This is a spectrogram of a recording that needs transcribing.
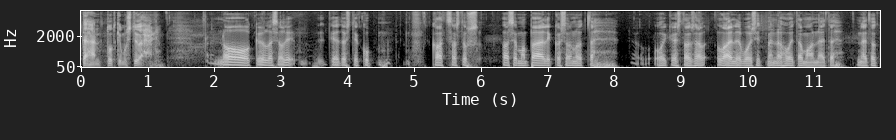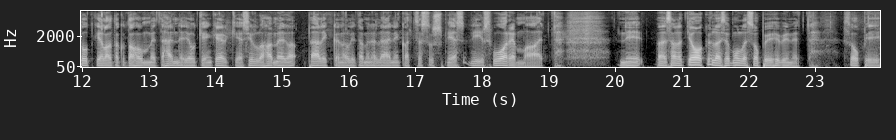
tähän tutkimustyöhön? No kyllä se oli tietysti, kun katsastusaseman päällikkö sanoi, että oikeastaan Laine voisi mennä hoitamaan näitä, näitä tutkijalautakuntahommia, että hän ei oikein kerkiä. Silloinhan meillä päällikkönä oli tämmöinen läänin katsastusmies Niils Vuorenmaa, että niin mä sanoin, että joo, kyllä se mulle sopii hyvin, että sopii,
